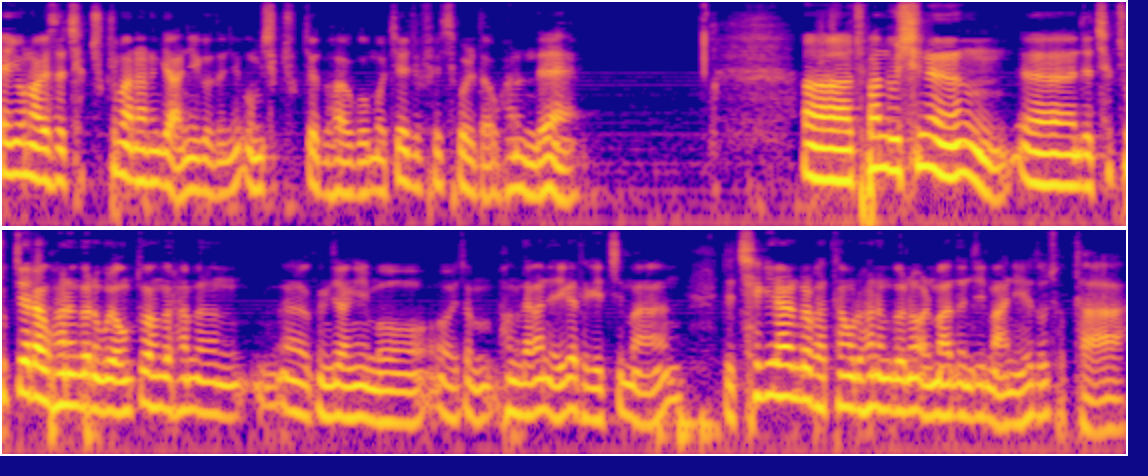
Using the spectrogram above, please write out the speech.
헤이오나에서 책 축제만 하는 게 아니거든요. 음식 축제도 하고 뭐 재즈 페스티벌도 하고 하는데 아, 주판도 시는 에, 이제 책 축제라고 하는 거는 우리 엉뚱한 걸 하면 어, 굉장히 뭐좀 황당한 얘기가 되겠지만 이제 책이라는 걸 바탕으로 하는 거는 얼마든지 많이 해도 좋다.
